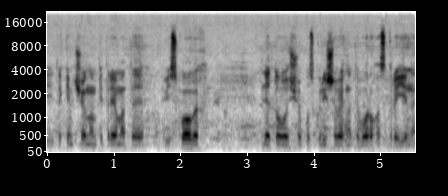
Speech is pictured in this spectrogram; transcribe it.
і таким чином підтримати військових для того, щоб поскоріше вигнати ворога з країни.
